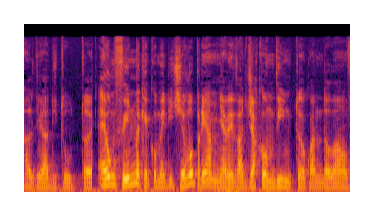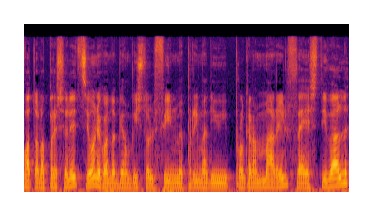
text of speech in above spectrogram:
al di là di tutto. È un film che, come dicevo prima, mi aveva già convinto quando avevamo fatto la preselezione, quando abbiamo visto il film prima di programmare il festival,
